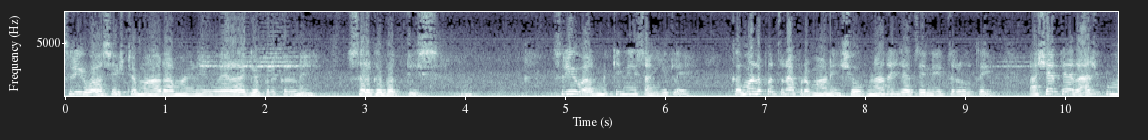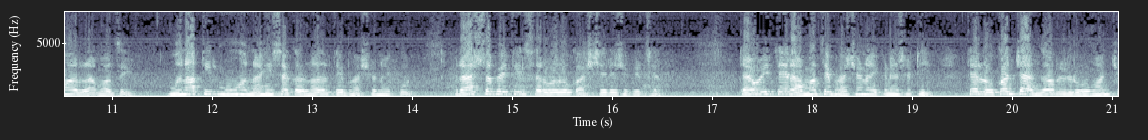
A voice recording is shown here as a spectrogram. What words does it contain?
श्री वासिष्ठ महारामायणे वैराग्य प्रकरणे सर्ग बत्तीस. श्री वाल्मिकींनी सांगितले कमलपत्राप्रमाणे शोभणारे ज्याचे नेत्र होते अशा त्या राजकुमार रामाचे मनातील मोह नाहीसा करणारे ते भाषण ऐकून राजसभेतील सर्व लोक आश्चर्यचकित झाले. त्यावेळी ते रामाचे भाषण ऐकण्यासाठी त्या लोकांच्या अंगावरील रोमांच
